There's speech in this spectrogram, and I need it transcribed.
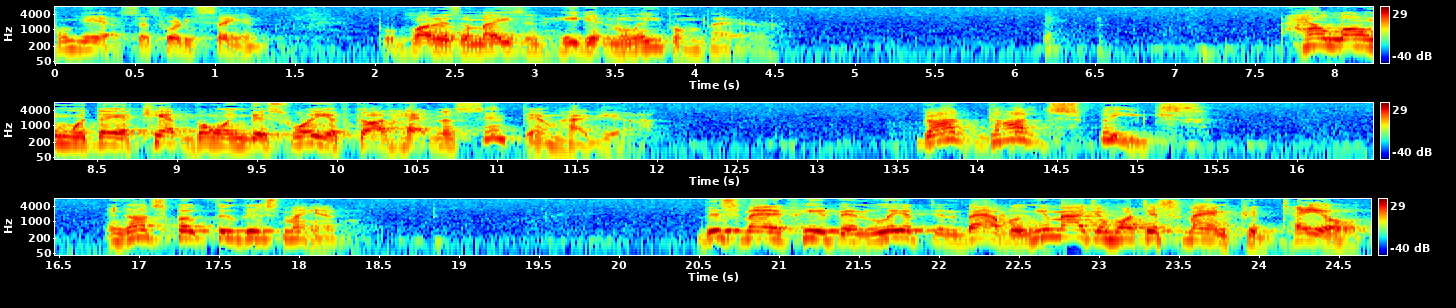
Oh, yes, that's what he's saying. But what is amazing, he didn't leave them there. how long would they have kept going this way if God hadn't sent them Haggai? God, God speaks. And God spoke through this man. This man, if he had been lived in Babylon, you imagine what this man could tell.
